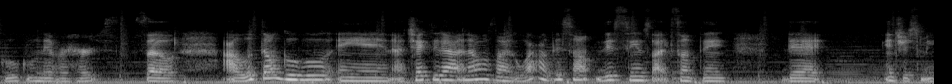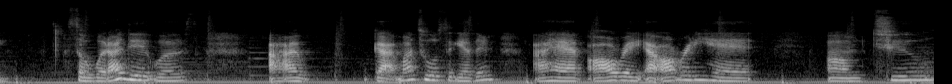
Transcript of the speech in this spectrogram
Google never hurts. So I looked on Google and I checked it out and I was like, wow, this, this seems like something that interests me. So what I did was I got my tools together. I have already, I already had um, two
